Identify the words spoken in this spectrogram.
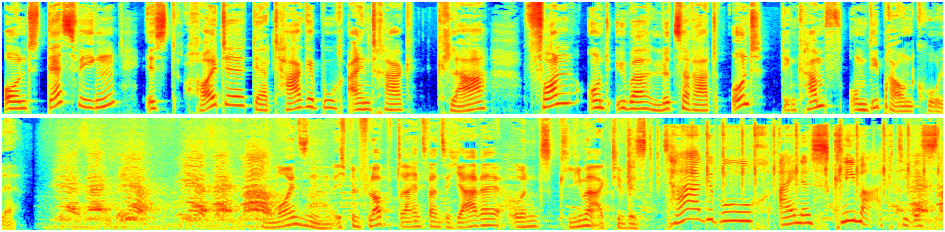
Und deswegen ist heute der Tagebucheintrag klar von und über Lützerath und den Kampf um die Braunkohle. Wir sind hier. Moinsen, ich bin Flop, 23 Jahre und Klimaaktivist. Tagebuch eines Klimaaktivisten.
